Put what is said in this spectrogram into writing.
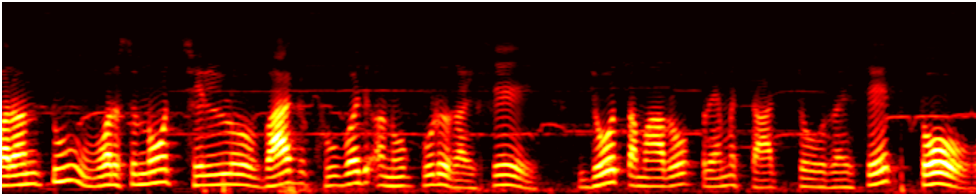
પરંતુ વર્ષનો છેલ્લો ભાગ ખૂબ જ અનુકૂળ રહેશે. જો તમારો પ્રેમ સાચો રહેશે તો.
